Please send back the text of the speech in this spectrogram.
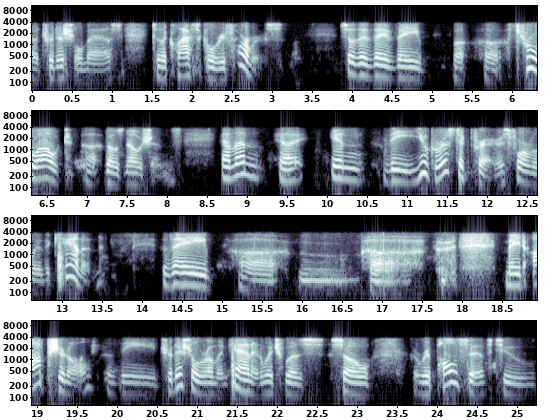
uh, traditional mass to the classical reformers. So that they they uh, uh, threw out uh, those notions, and then uh, in the Eucharistic prayers, formerly the canon, they uh, mm, made optional the traditional Roman canon, which was so repulsive to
